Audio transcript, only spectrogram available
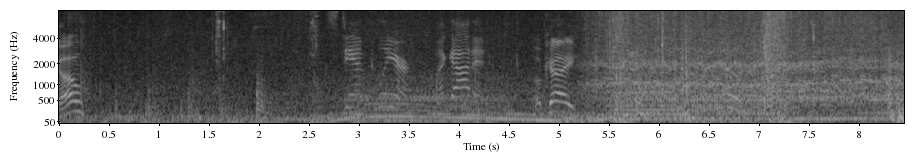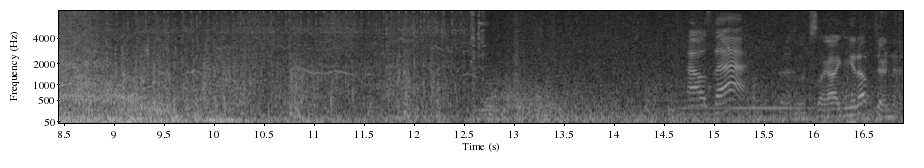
Go. Stand clear. I got it. Okay. How's that? Looks like I can get up there now.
